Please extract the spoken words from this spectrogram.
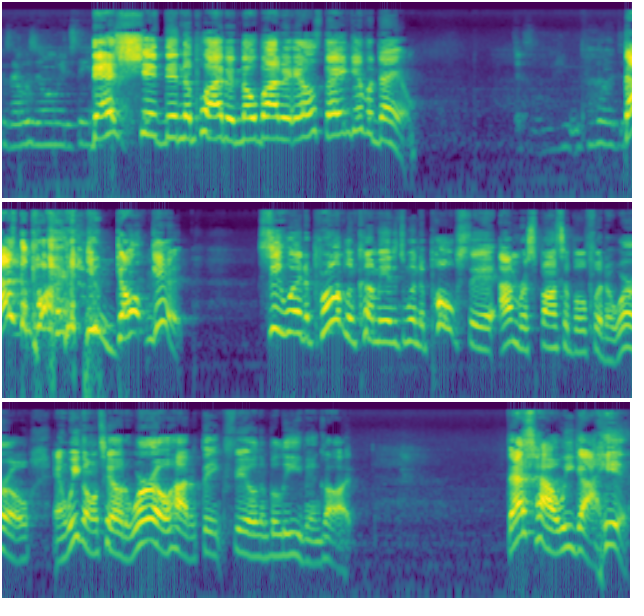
Because that was the only way to stay. That shit didn't apply to nobody else. They ain't give a damn. As long as you- if you wanted to- That's the part that you don't get. See, where the problem come in is when the Pope said, I'm responsible for the world, and we gonna tell the world how to think, feel, and believe in God. That's how we got here.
